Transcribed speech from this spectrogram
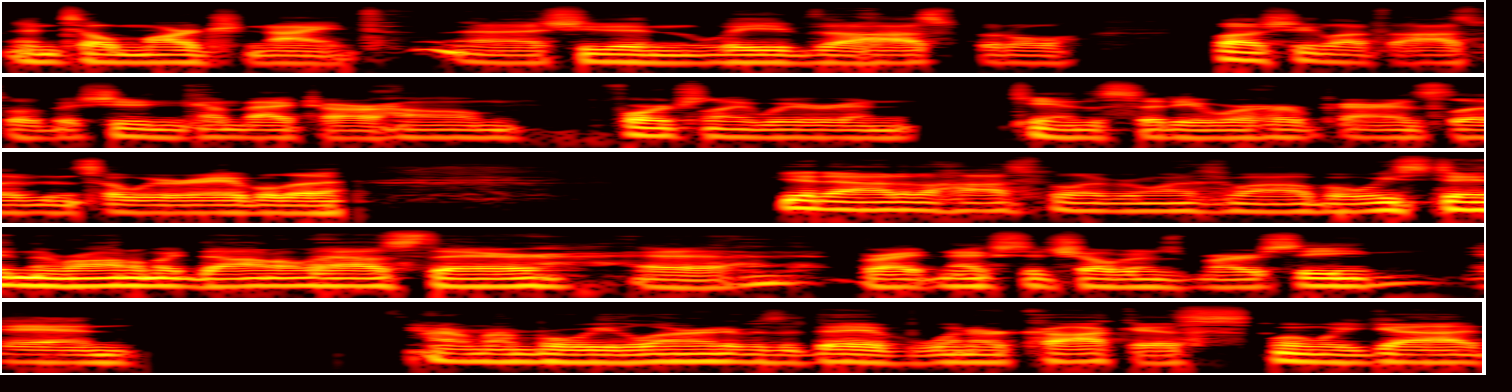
until March 9th. Uh, she didn't leave the hospital. Well, she left the hospital, but she didn't come back to our home. Fortunately, we were in Kansas City where her parents lived, and so we were able to get out of the hospital every once in a while. But we stayed in the Ronald McDonald House there, uh, right next to Children's Mercy, and I remember we learned it was a day of winter caucus when we got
